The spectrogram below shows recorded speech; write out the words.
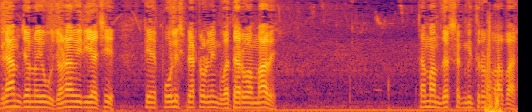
ગ્રામજનો એવું જણાવી રહ્યા છે કે પોલીસ પેટ્રોલિંગ વધારવામાં આવે. તમામ દર્શક મિત્રોનો આભાર.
